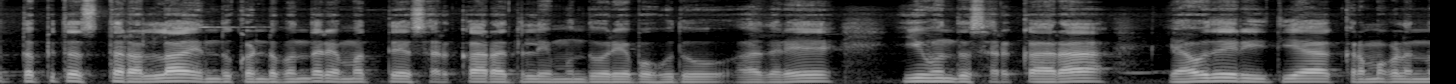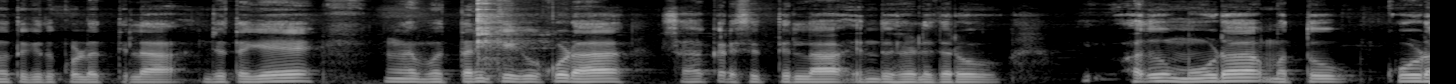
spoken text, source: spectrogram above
ತಪ್ಪಿತಸ್ಥರಲ್ಲ ಎಂದು ಕಂಡುಬಂದರೆ ಮತ್ತೆ ಸರ್ಕಾರದಲ್ಲಿ ಮುಂದುವರಿಯಬಹುದು. ಆದರೆ, ಈ ಒಂದು ಸರ್ಕಾರ ಯಾವುದೇ ರೀತಿಯ ಕ್ರಮಗಳನ್ನು ತೆಗೆದುಕೊಳ್ಳುತ್ತಿಲ್ಲ. ಜೊತೆಗೆ ತನಿಖೆಗೂ ಕೂಡ ಸಹಕರಿಸುತ್ತಿಲ್ಲ ಎಂದು ಹೇಳಿದರು. ಅದು ಮೂಡ ಮತ್ತು ಕೂಡ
